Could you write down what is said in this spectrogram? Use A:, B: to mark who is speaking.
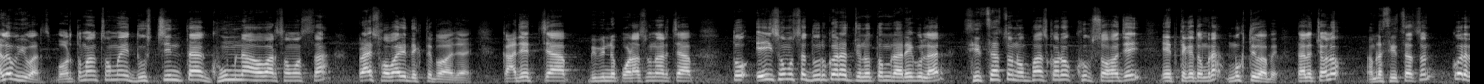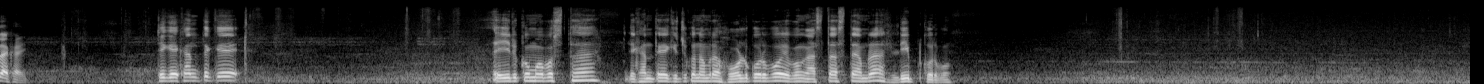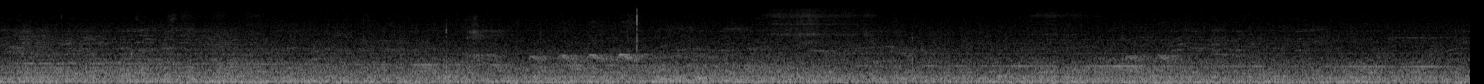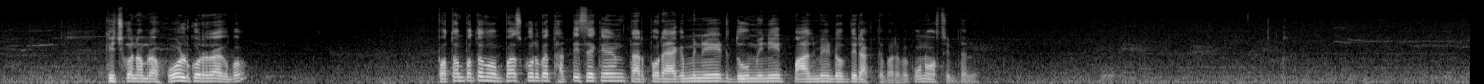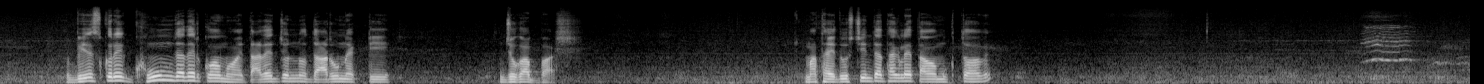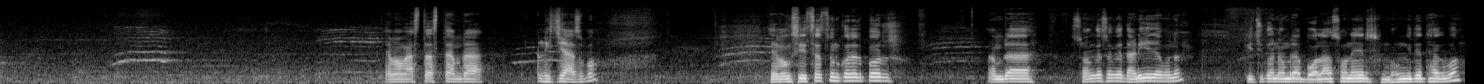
A: Hello viewers বর্তমান সময়ে দুশ্চিন্তা, ঘুম না হওয়ার সমস্যা প্রায় সবারই দেখতে পাওয়া যায়। কাজের চাপ, বিভিন্ন পড়াশোনার চাপ। তো এই সমস্যা দূর করার জন্য তোমরা রেগুলার শীর্ষাসন অভ্যাস করো খুব সহজেই, এর থেকে তোমরা মুক্তি পাবে। তাহলে চলো আমরা শীর্ষাসন করে দেখাই। ঠিক এখান থেকে এইরকম অবস্থা। এখান থেকে কিছুক্ষণ আমরা হোল্ড করব এবং আস্তে আস্তে আমরা লিফট করব। কিছুক্ষণ আমরা হোল্ড করে রাখব। প্রথম প্রথম অভ্যাস করবে থার্টি সেকেন্ড তারপর এক মিনিট দু মিনিট পাঁচ মিনিট অবধি রাখতে পারবে, কোনো অসুবিধা নেই। বিশেষ করে ঘুম যাদের কম হয়, তাদের জন্য দারুণ একটি যোগাভ্যাস। মাথায় দুশ্চিন্তা থাকলে তাও মুক্ত হবে। এবং আস্তে আস্তে আমরা নিচে আসব। এবং শীর্ষাসন করার পর আমরা সঙ্গে সঙ্গে দাঁড়িয়ে যাব না। কিছুক্ষণ আমরা বলাসনের ভঙ্গিতে থাকব।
